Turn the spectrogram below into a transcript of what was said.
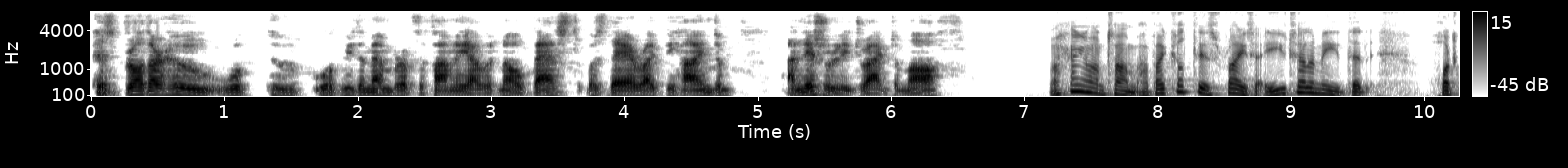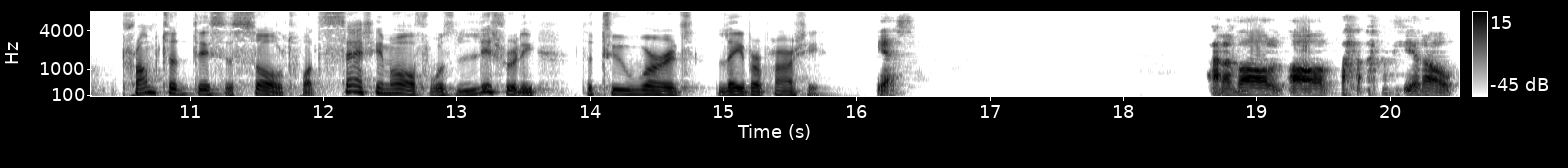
his brother, who would, who would be the member of the family I would know best, was there right behind him and literally dragged him off. Well, hang on, Tom. Have I got this right? Are you telling me that what prompted this assault, what set him off, was literally the two words Labour Party? Yes. And of all, all you know,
